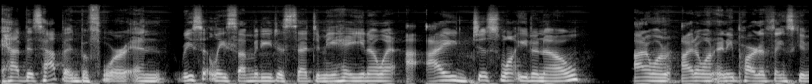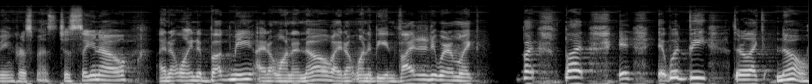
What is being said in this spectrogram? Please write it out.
had this happen before, and recently somebody just said to me, "Hey, you know what? I, I just want you to know." I don't want I don't want any part of Thanksgiving and Christmas. Just so you know, I don't want you to bug me. I don't want to know. I don't want to be invited anywhere. I'm like, but but it it would be they're like, no.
